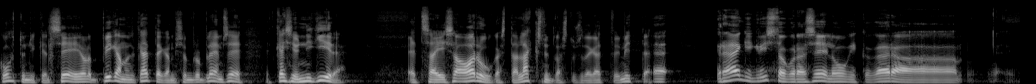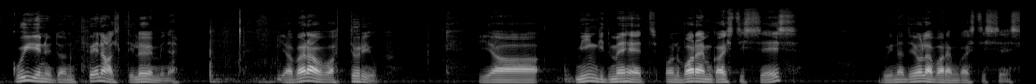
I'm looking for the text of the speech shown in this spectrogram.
kohtunikel see ei ole, pigem on kätega, mis on probleem see, et käsi on nii kiire, et sa ei saa aru, kas ta läks nüüd vastu seda kätt või mitte. Äh, räägi, Kristo, korra see loogika ka ära. kui nüüd on penalti löömine ja väravavaht tõrjub ja mingid mehed on varem kastis sees või nad ei ole varem kastis sees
